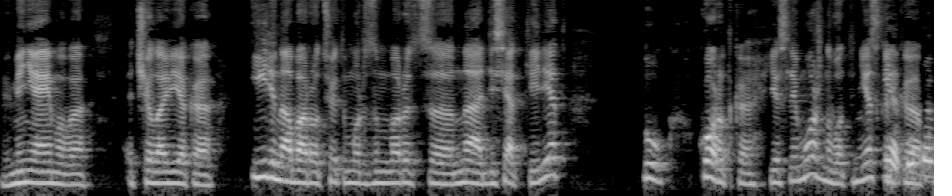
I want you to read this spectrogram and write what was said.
вменяемого человека, или наоборот, все это может заморозиться на десятки лет. Ну, коротко, если можно, вот несколько Нет, это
